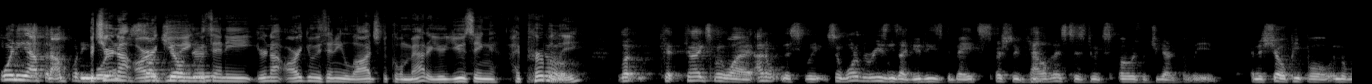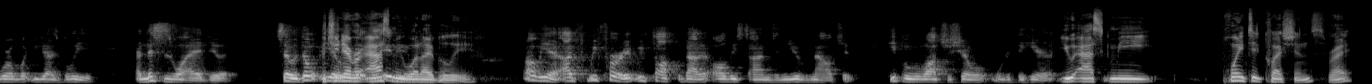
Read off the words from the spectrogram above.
pointing out that I'm putting. But you're not arguing with any. You're not arguing with any logical matter. You're using hyperbole. Look, can, can I explain why I don't necessarily? So one of the reasons I do these debates, especially Mm-hmm. Calvinists, is to expose what you guys believe and to show people in the world what you guys believe. And this is why I do it. So don't. But you, know, never it- asked it- me what I believe. Oh yeah, I've, we've heard it. We've talked about it all these times, and you've acknowledged it. People who watch the show will get to hear it. You ask me pointed questions, right?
